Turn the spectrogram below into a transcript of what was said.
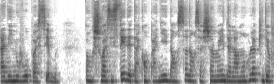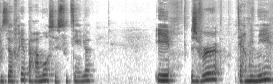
à des nouveaux possibles. Donc, choisissez d'être accompagné dans ça, dans ce chemin de l'amour-là, puis de vous offrir par amour ce soutien-là. Et je veux terminer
